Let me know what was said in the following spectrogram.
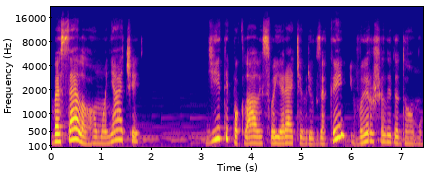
Весело гомонячи, діти поклали свої речі в рюкзаки і вирушили додому.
